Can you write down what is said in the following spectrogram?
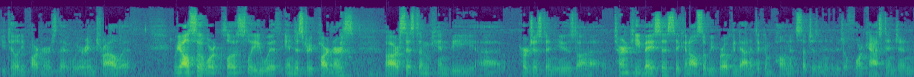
utility partners that we're in trial with. We also work closely with industry partners. Our system can be uh, purchased and used on a turnkey basis. It can also be broken down into components such as an individual forecast engine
